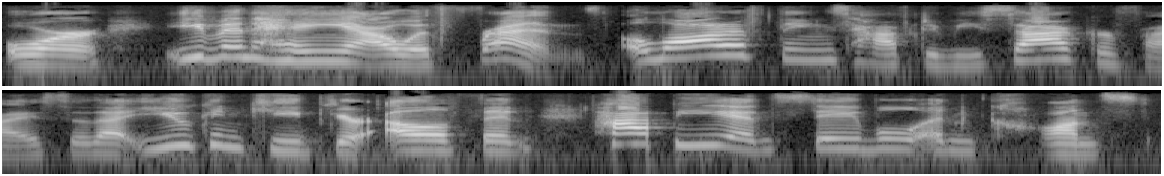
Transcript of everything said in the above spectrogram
or even hanging out with friends. A lot of things have to be sacrificed so that you can keep your elephant happy and stable and constant.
